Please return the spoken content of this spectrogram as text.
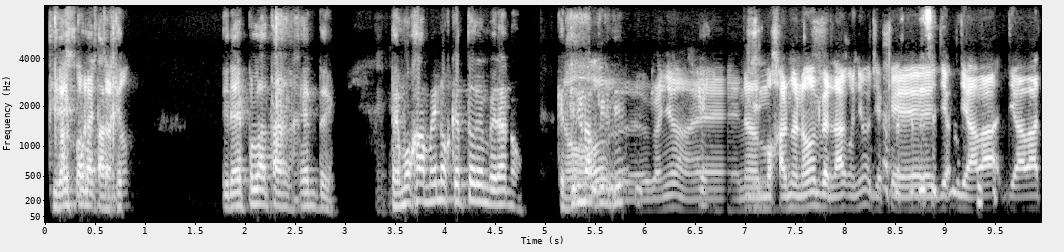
tiráis por la tangente. Tiráis por la tangente. Te moja menos que Héctor en verano. Que ¿no? tiene una eh, coño, eh, no mojarme no, es verdad, coño. Si es que lle- llevaba, llevaba,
